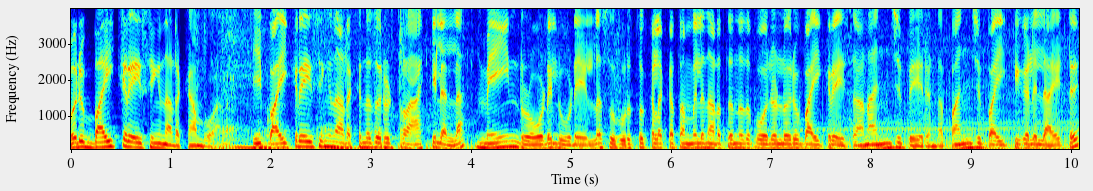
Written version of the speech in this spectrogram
ഒരു ബൈക്ക് റേസിംഗ് നടക്കാൻ പോവാണ്. ഈ ബൈക്ക് റേസിംഗ് നടക്കുന്നത് ഒരു ട്രാക്കിലല്ല മെയിൻ റോഡിലൂടെയുള്ള സുഹൃത്തുക്കളൊക്കെ തമ്മിൽ നടത്തുന്നത് പോലുള്ള ഒരു ബൈക്ക് റേസ് ആണ്. അഞ്ച് പേരുണ്ട്. അപ്പം അഞ്ച് ബൈക്കുകളിലായിട്ട്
